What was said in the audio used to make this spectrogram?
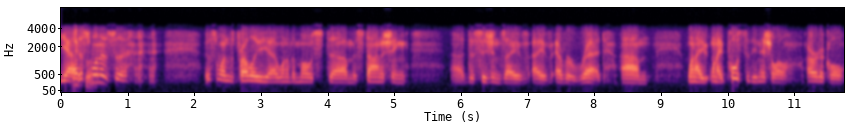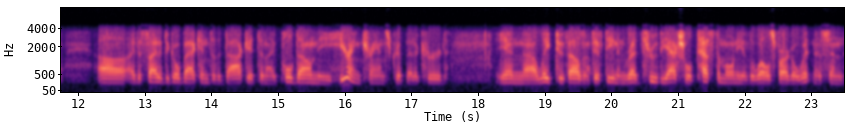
Yeah, Excellent. this one is uh, this one's probably uh, one of the most um, astonishing uh, decisions I've I've ever read. Um, when I when I posted the initial article, uh, I decided to go back into the docket and I pulled down the hearing transcript that occurred in uh, late 2015 and read through the actual testimony of the Wells Fargo witness and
